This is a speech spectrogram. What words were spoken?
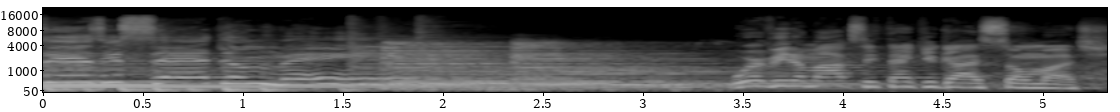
promises you said to me. We're Vida Moxy. Thank you guys so much.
